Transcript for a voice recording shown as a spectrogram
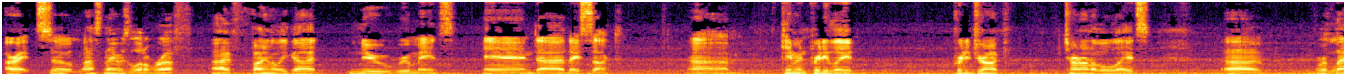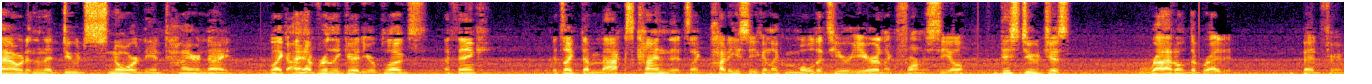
All right, so last night was a little rough. I finally got new roommates, and uh, they sucked. Um, came in pretty late, pretty drunk, turned on all the lights, uh, were loud, and then the dude snored the entire night. Like, I have really good earplugs, I think. It's like the max kind that's like putty, so you can like mold it to your ear and like form a seal. This dude just rattled the bread bed frame.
